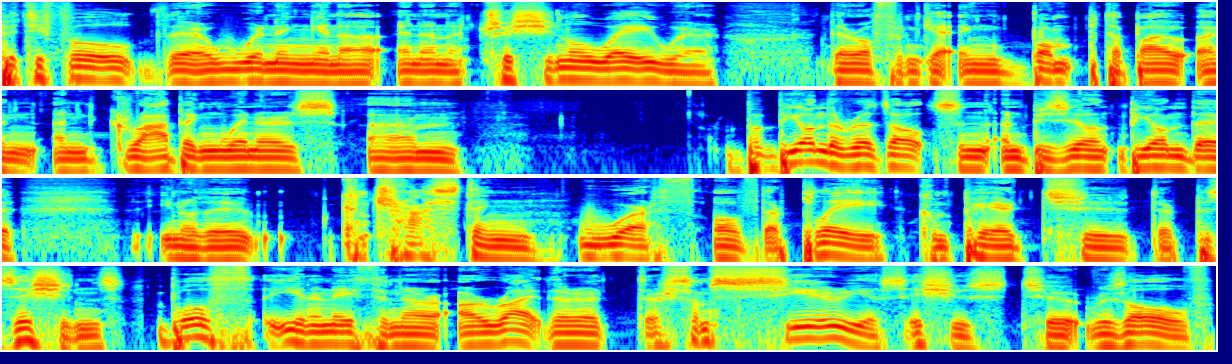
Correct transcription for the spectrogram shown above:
pitiful. They're winning in a in an attritional way where they're often getting bumped about and, and grabbing winners. Um, but beyond the results and, and beyond beyond the you know the contrasting worth of their play compared to their positions, both Ian and Nathan are, are right. There are there are some serious issues to resolve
